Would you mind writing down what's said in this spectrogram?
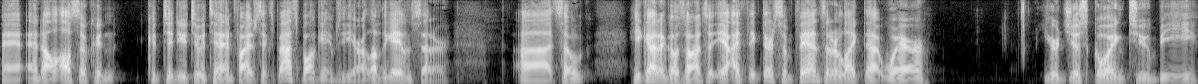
And I'll also con- continue to attend five, or six basketball games a year. I love the Galen Center. Uh, so he kind of goes on. So yeah, I think there's some fans that are like that where you're just going to be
